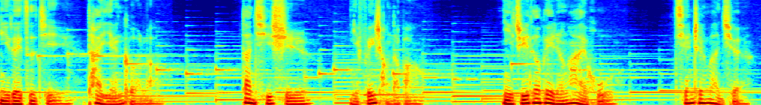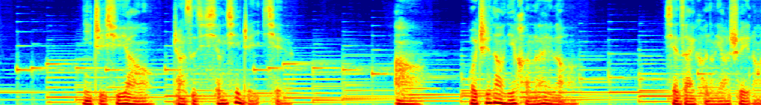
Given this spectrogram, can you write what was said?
你对自己太严格了，但其实。你非常的棒，你值得被人爱护，千真万确。你只需要让自己相信这一切。啊，我知道你很累了，现在可能要睡了，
